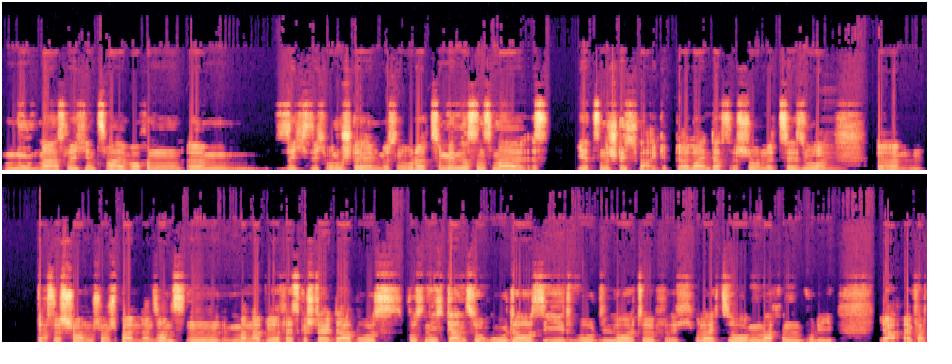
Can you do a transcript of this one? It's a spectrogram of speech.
mutmaßlich in zwei Wochen ähm, sich sich umstellen müssen oder zumindestens mal es jetzt eine Stichwahl gibt. Allein das ist schon eine Zäsur. Mhm. Ähm, das ist schon, schon spannend. Ansonsten, man hat wieder festgestellt, da wo es, wo es nicht ganz so gut aussieht, wo die Leute sich vielleicht Sorgen machen, wo die, ja, einfach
